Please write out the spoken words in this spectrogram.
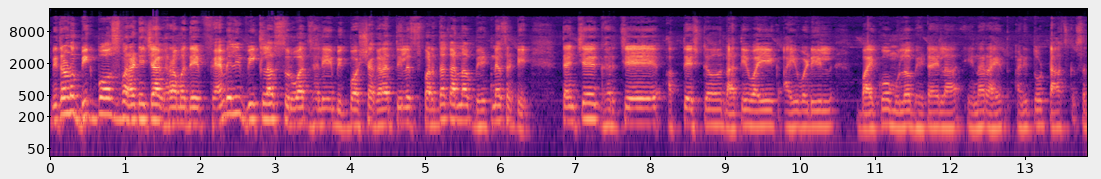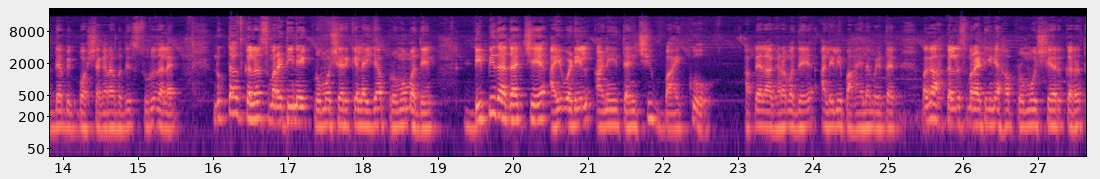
मित्रांनो बिग बॉस मराठीच्या घरामध्ये फॅमिली वीकला सुरुवात झाली. बिग बॉसच्या घरातील स्पर्धकांना भेटण्यासाठी त्यांचे घरचे आप्तेष्ट नातेवाईक आई वडील बायको मुलं भेटायला येणार आहेत आणि तो टास्क सध्या बिग बॉसच्या घरामध्ये सुरू झाला आहे नुकताच कलर्स मराठीने एक प्रोमो शेअर केला या प्रोमोमध्ये डी पी दादाचे आई वडील आणि त्यांची बायको आपल्याला घरामध्ये आलेली पाहायला मिळत आहेत बघा कलर्स मराठीने हा प्रोमो शेअर करत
